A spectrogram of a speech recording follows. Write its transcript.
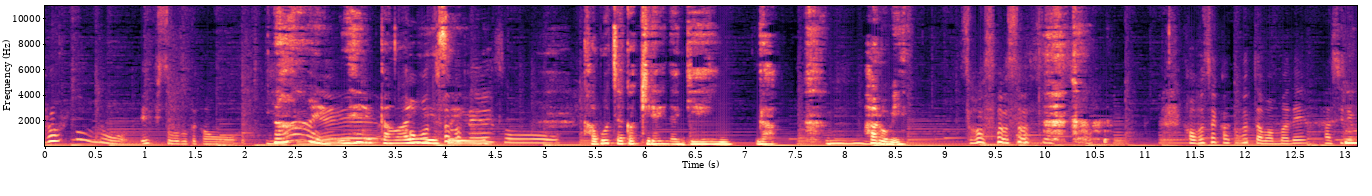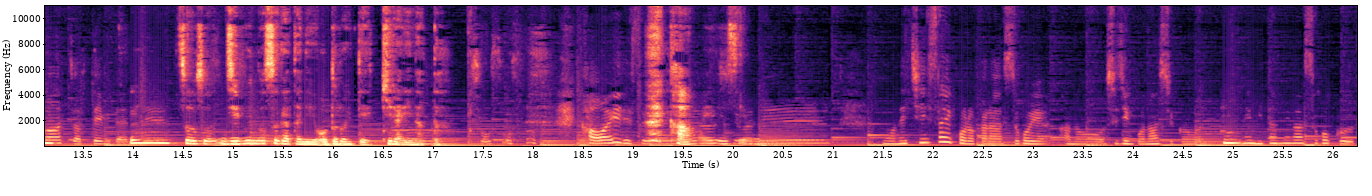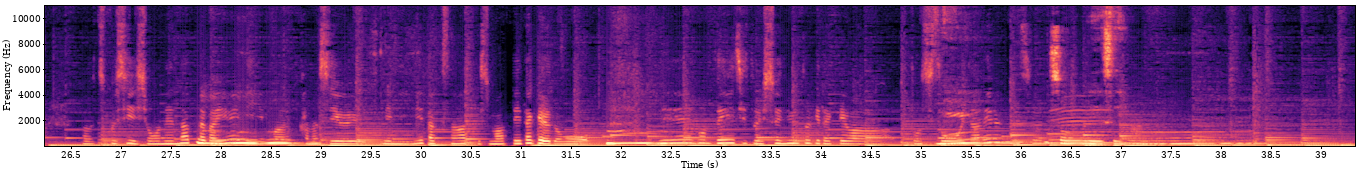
ハロウィンのエピソードとかもいいですよはいね。ね可愛いですよかぼちゃのね、そかぼちゃが嫌いな原因がう。うんハロウィン。そうそうそうそう。かぼちゃかぶったままね、走り回っちゃってみたいなうね。ん、そうそう。自分の姿に驚いて嫌いになったうん。そうそうそう。可愛いですよね。可愛いですよね。ね、小さい頃からすごい、あの、主人公のアッシュ君はうんね、見た目がすごくまあ美しい少年だったがゆえに、うんうんうんまあ、悲しい目にね、たくさんあってしまっていたけれども、ね、本当エイジと一緒にいる時だけは、年相応になれるんですよね。そうですよね。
